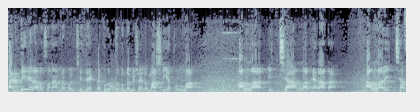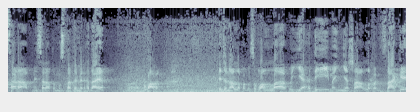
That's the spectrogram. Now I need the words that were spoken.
তাকদিরের আলোচনা আমরা বলছি যে, একটা গুরুত্বপূর্ণ বিষয় হলো মাসিয়াতুল্লাহ। আল্লাহর ইচ্ছা, আল্লাহর এরাদা, আল্লাহর ইচ্ছা ছাড়া আপনি সেরাত মুস্তাকিমের হেদায়ত পাবেন এই জন্য আল্লাহ বলছে যাকে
